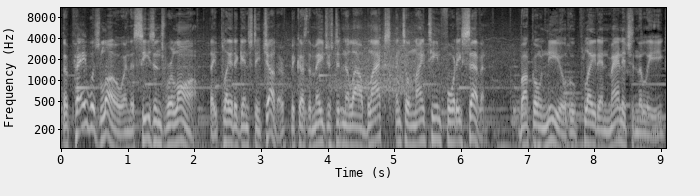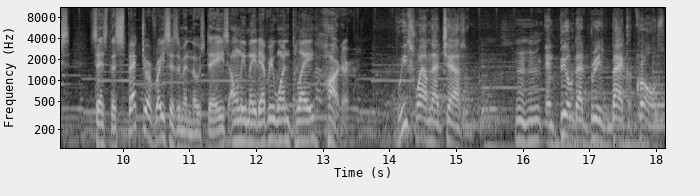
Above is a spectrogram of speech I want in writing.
The pay was low and the seasons were long. They played against each other because the majors didn't allow blacks until 1947. Buck O'Neil, who played and managed in the leagues, says the specter of racism in those days only made everyone play harder. We swam that chasm mm -hmm, and built that bridge back across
